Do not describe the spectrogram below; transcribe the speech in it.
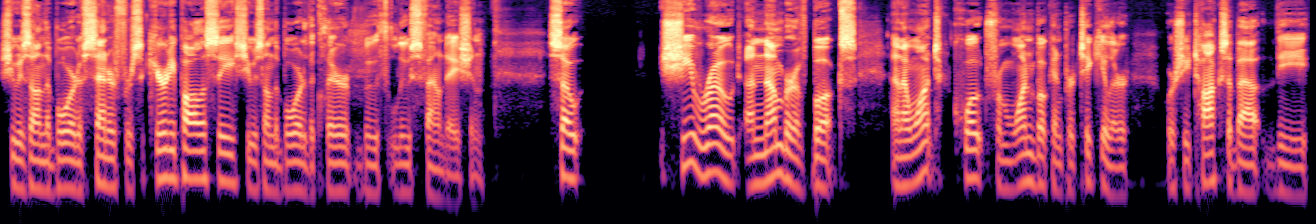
She was on the board of Center for Security Policy. She was on the board of the Clare Boothe Luce Foundation. So she wrote a number of books, and I want to quote from one book in particular where she talks about the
